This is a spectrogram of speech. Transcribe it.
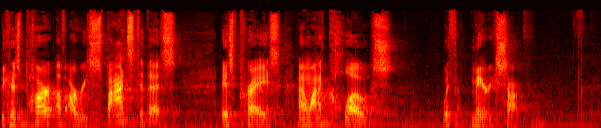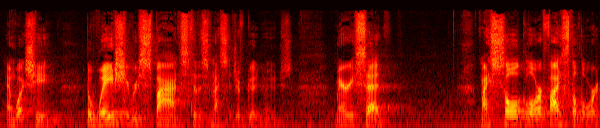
because part of our response to this is praise. And I want to close with Mary's song and what she, the way she responds to this message of good news. Mary said, My soul glorifies the Lord.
